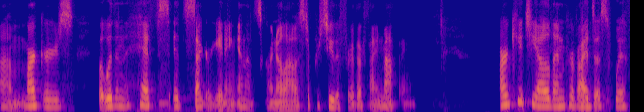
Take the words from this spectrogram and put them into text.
um markers, but within the HIFs, it's segregating, and that's going to allow us to pursue the further fine mapping. R/qtl then provides us with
